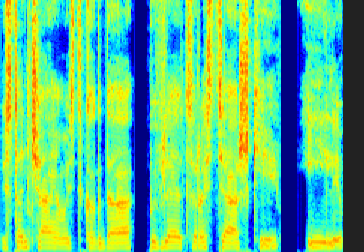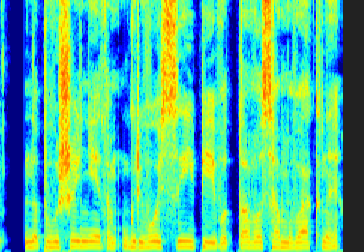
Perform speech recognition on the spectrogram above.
истончаемость, когда появляются растяжки, или на повышение там, угревой сыпи и вот того самого акне?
